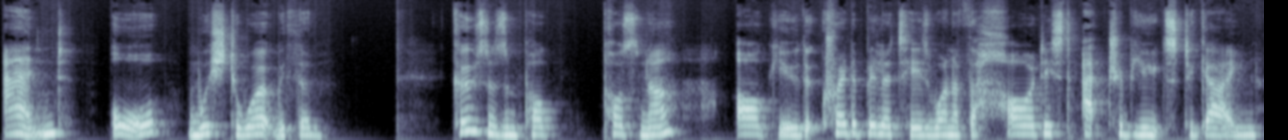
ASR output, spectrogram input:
and or wish to work with them. Kouzes and Posner argue that credibility is one of the hardest attributes to gain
